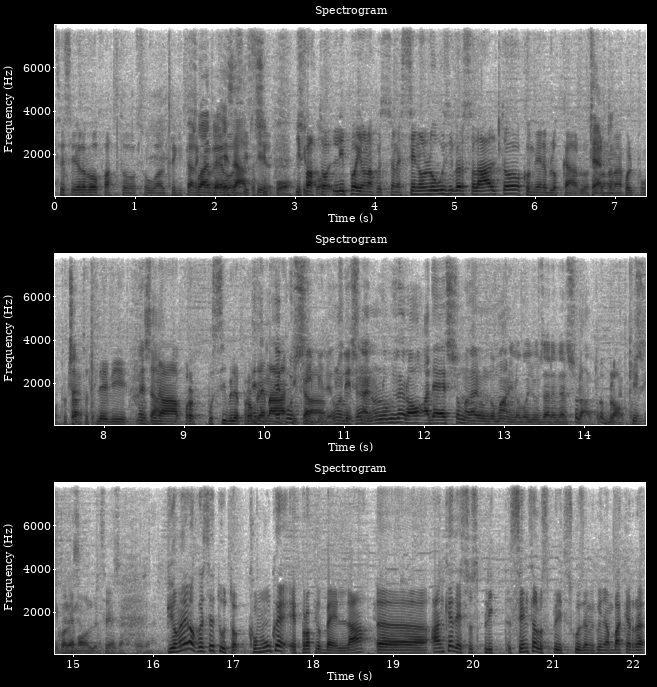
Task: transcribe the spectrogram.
Sì. Sì, sì, io l'avevo fatto su altre chitarre su altre, avevo, esatto, sì, si può. Di si fatto può. lì poi è una questione, se non lo usi verso l'alto conviene bloccarlo, certo. secondo me a quel punto, certo. tanto ti levi esatto. una pro- possibile problematica. È possibile, uno dice eh, non lo userò adesso, magari un domani lo voglio usare verso l'alto. Lo blocchi con le esatto, molle, esatto, esatto. Più o meno questo è tutto, comunque è proprio bella, eh, anche adesso split, senza lo split, scusami, quindi un backer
